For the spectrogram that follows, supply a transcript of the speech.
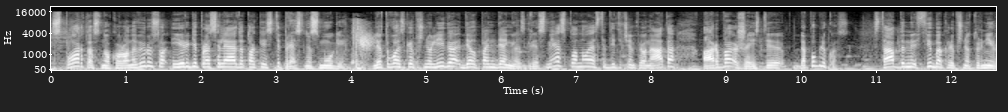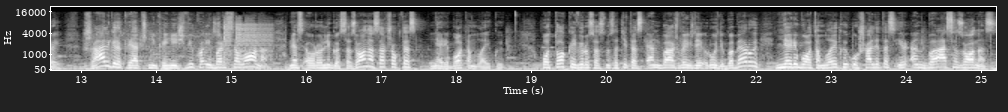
Sportas nuo koronaviruso irgi praleido tokį stipresnį smūgį. Lietuvos krepšinio lyga dėl pandemijos grėsmės planuoja stabdyti čempionatą arba žaisti be publikos. Stabdomi FIBA krepšinio turnyrai. Žalgerio krepšininkai neišvyko į Barceloną, nes Eurolygos sezonas atšauktas neribotam laikui. Po to, kai virusas nustatytas NBA žvaigždžiai Rudy Goberui, neribotam laikui užšaldytas ir NBA sezonas.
